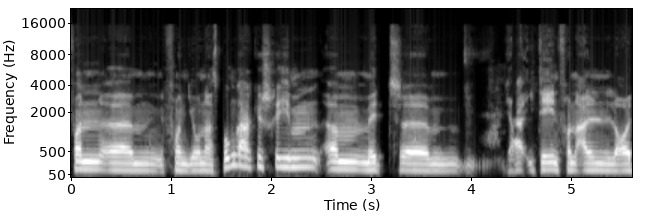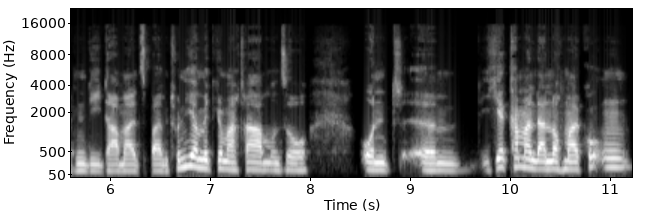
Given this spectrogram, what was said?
von, ähm, von Jonas Bungard geschrieben, ähm, mit ähm, ja, Ideen von allen Leuten, die damals beim Turnier mitgemacht haben und so. Und ähm, hier kann man dann nochmal gucken,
